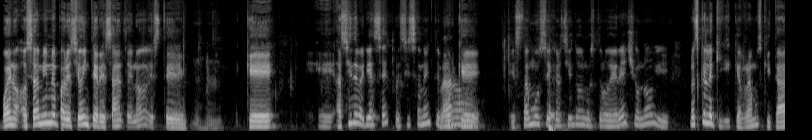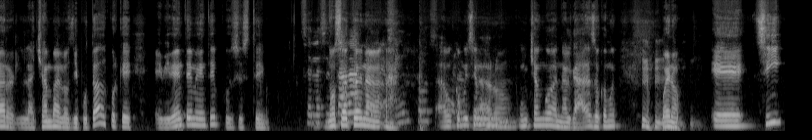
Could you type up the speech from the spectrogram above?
Bueno, o sea, a mí me pareció interesante, ¿no? Este, que eh, así debería ser precisamente, Claro. porque estamos ejerciendo nuestro derecho, ¿no? Y no es que le qui- querramos quitar la chamba a los diputados, porque evidentemente, pues, este, Se les no sacan dando a- a- para- ¿cómo dicen? Claro. Un, un chango a nalgadas o como... Bueno, eh, sí,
